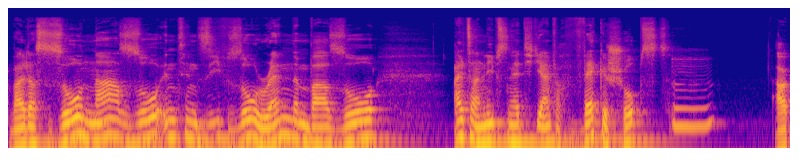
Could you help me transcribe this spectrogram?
weil das so nah, so intensiv, so random war, so. Alter, am liebsten hätte ich die einfach weggeschubst. Mhm. Aber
